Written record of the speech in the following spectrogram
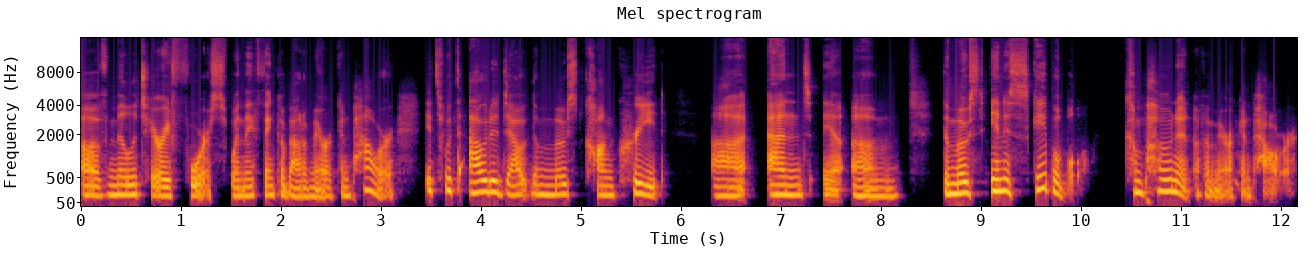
of military force when they think about American power. It's without a doubt the most concrete uh, and uh, um, the most inescapable component of American power.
